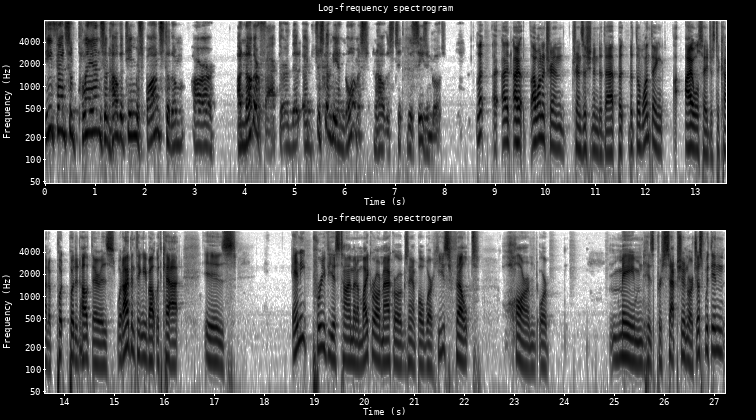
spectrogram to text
defensive plans and how the team responds to them are another factor that are just going to be enormous in how this t- this season goes. Let I I I want to tran- transition into that, but but the one thing I will say just to kind of put put it out there is what I've been thinking about with Cat is any previous time in a micro or macro example where he's felt harmed or maimed his perception or just within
